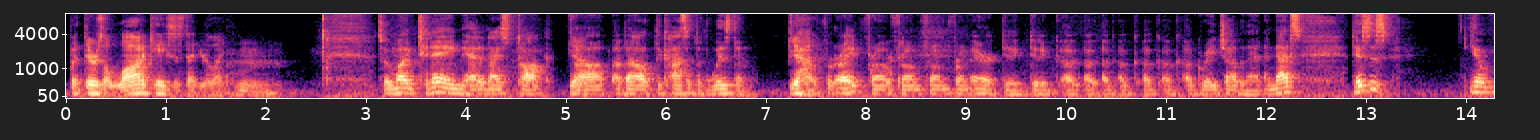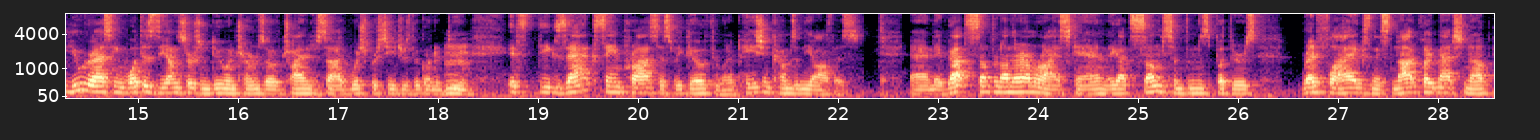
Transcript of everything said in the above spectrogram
But there's a lot of cases that you're like, hmm. So, Mike, today we had a nice talk yeah. uh, about the concept of wisdom. Yeah. Uh, for, right from from from from Eric did did a, a, a, a, a, a great job of that, and that's this is you know, you were asking what does the young surgeon do in terms of trying to decide which procedures they're going to do. It's the exact same process we go through when a patient comes in the office and they've got something on their MRI scan, they got some symptoms, but there's red flags and it's not quite matching up,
